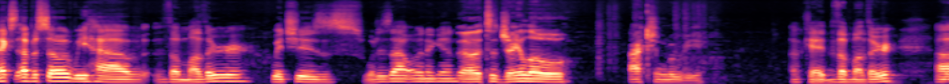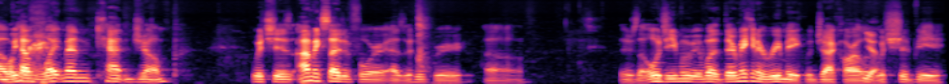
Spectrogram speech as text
next episode we have The Mother, which is what is that one again? Uh, it's a J Lo action movie. Okay, The Mother. The Uh, we have Mother. White Men Can't Jump, which is I'm excited for as a Hooper. Uh, there's the OG movie, but they're making a remake with Jack Harlow, Yeah. which should be.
